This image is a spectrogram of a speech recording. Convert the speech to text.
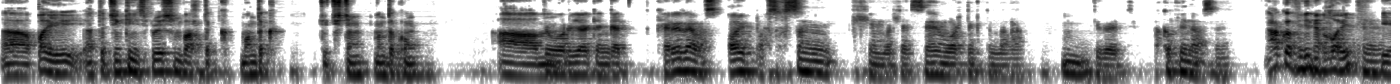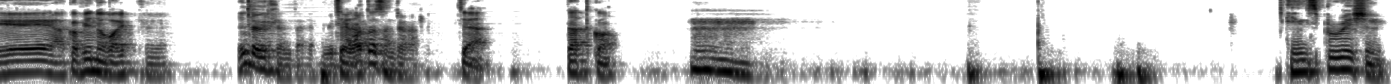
гоё одоо жинхэнэ inspiration болдог мундаг жүжигчин мундаг хүн. Аа зүгээр яг ингээд карьераа бас гоё босгосон гэх юм бол Сэм Вордингтон байгаа. Тэгээд Акофина бас байна. Акофина гоё. Ээ, Акофина гоё. Энд хоёр л юм да. Одоо санаж байгаа. За. Датко. Inspiration.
